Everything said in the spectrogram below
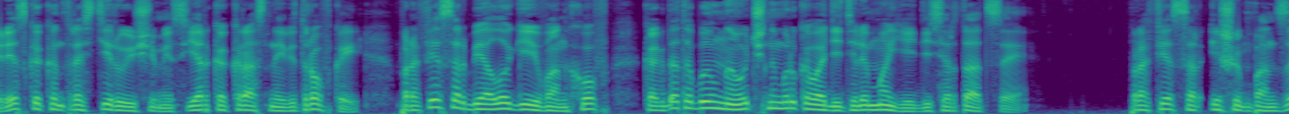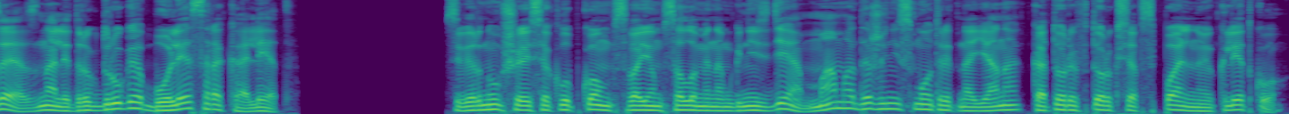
резко контрастирующими с ярко-красной ветровкой, профессор биологии Иван Хофф когда-то был научным руководителем моей диссертации. Профессор и шимпанзе знали друг друга более 40 лет. Свернувшаяся клубком в своем соломенном гнезде, мама даже не смотрит на Яна, который вторгся в спальную клетку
